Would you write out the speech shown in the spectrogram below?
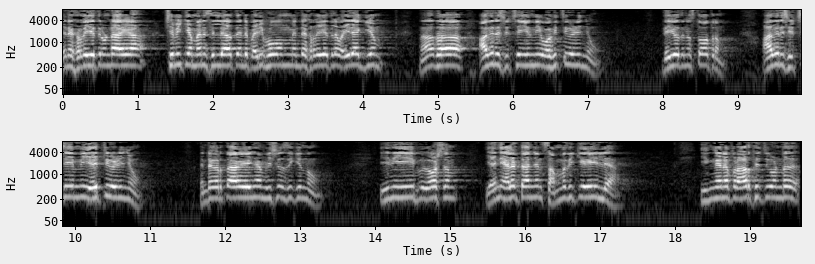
എന്റെ ഹൃദയത്തിലുണ്ടായ ക്ഷമിക്കാൻ മനസ്സില്ലാത്ത എന്റെ പരിഭവം എന്റെ ഹൃദയത്തിലെ വൈരാഗ്യം നാഥ അതിന് ശിക്ഷയും നീ വഹിച്ചു കഴിഞ്ഞു. ദൈവത്തിന് സ്തോത്രം. അതിന് ശിക്ഷയും നീ ഏറ്റുകഴിഞ്ഞു എന്റെ കർത്താവെ ഞാൻ വിശ്വസിക്കുന്നു. ഇനി ഈ ദോഷം എന്നെ അലട്ടാൻ ഞാൻ സമ്മതിക്കുകയില്ല. ഇങ്ങനെ പ്രാർത്ഥിച്ചുകൊണ്ട്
